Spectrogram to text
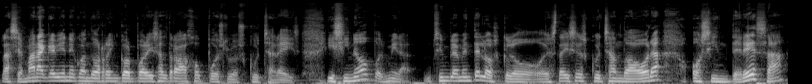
la semana que viene, cuando os reincorporéis al trabajo, pues lo escucharéis. Y si no, pues mira, simplemente los que lo estáis escuchando ahora, os interesa,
